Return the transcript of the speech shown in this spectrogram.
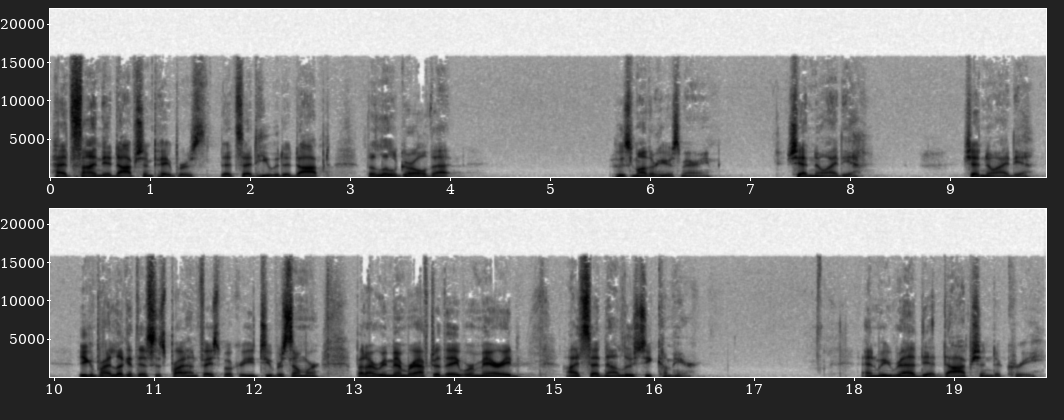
had signed the adoption papers that said he would adopt the little girl that whose mother he was marrying. She had no idea. She had no idea. You can probably look at this. It's probably on Facebook or YouTube or somewhere. But I remember after they were married, I said, Now, Lucy, come here. And we read the adoption decree.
